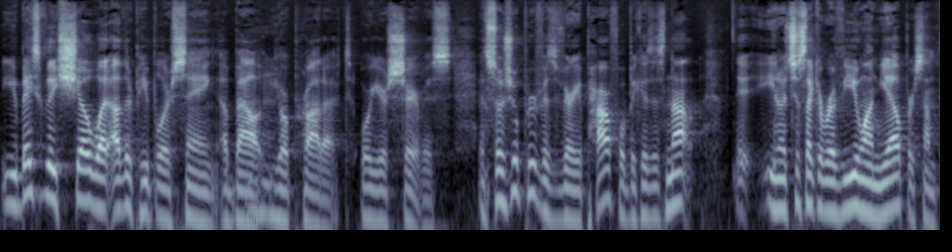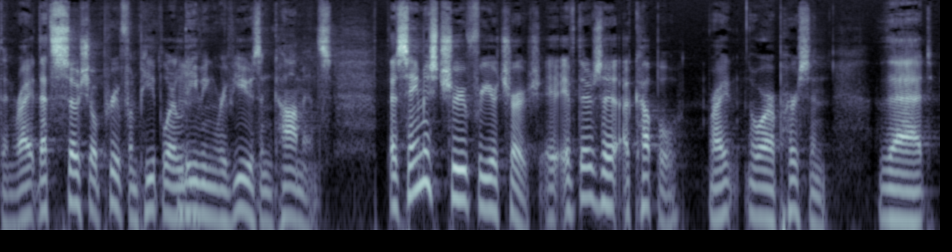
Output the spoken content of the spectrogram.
you basically show what other people are saying about Mm-hmm. your product or your service and social proof is very powerful because it's not you know it's just like a review on yelp or something right that's social proof when people are Mm-hmm. leaving reviews and comments the same is true for your church if there's a, a couple right or a person that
